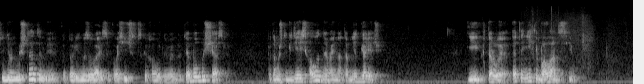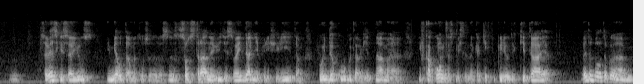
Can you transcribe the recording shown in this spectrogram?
Соединенными Штатами, которая называется классической холодной войной, то я был бы счастлив. Потому что где есть холодная война, там нет горячей. И второе, это некий баланс сил. Советский Союз имел там эту соцстраны в виде своей дальней периферии, там, вплоть до Кубы, там, Вьетнама, и в каком-то смысле на каких-то периодах Китая. Это была такая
